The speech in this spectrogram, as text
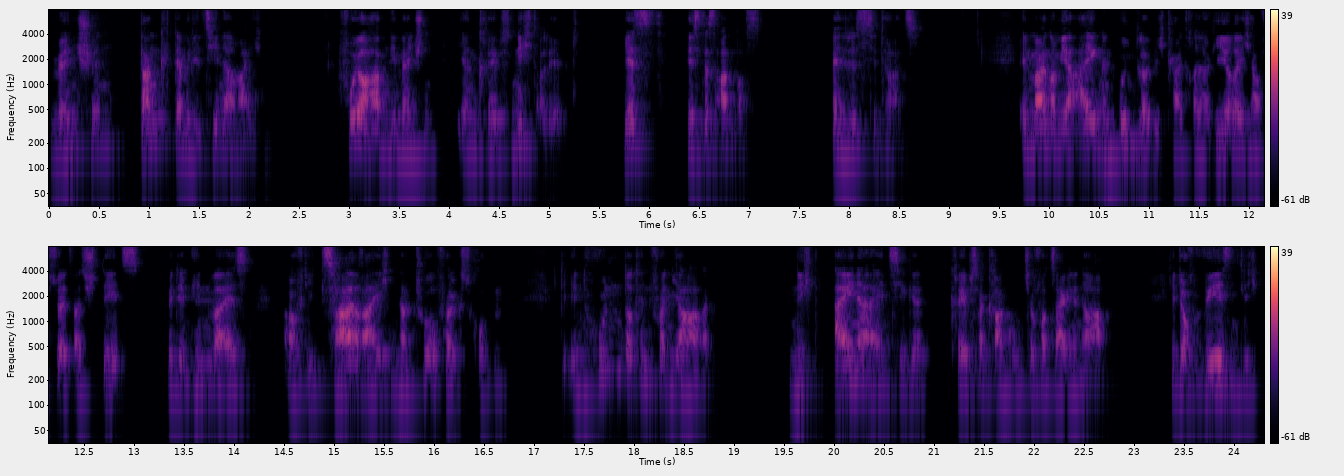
Menschen dank der Medizin erreichen. Früher haben die Menschen ihren Krebs nicht erlebt. Jetzt ist es anders. Ende des Zitats. In meiner mir eigenen Ungläubigkeit reagiere ich auf so etwas stets mit dem Hinweis auf die zahlreichen Naturvolksgruppen, die in Hunderten von Jahren nicht eine einzige Krebserkrankung zu verzeichnen haben, jedoch wesentlich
